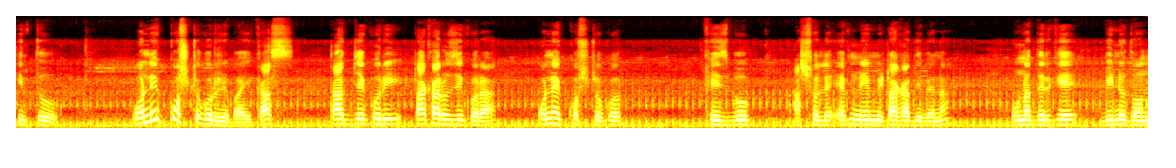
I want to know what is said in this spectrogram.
কিন্তু অনেক কষ্ট করি রে ভাই। কাজ কাজ যে করি, টাকা রুজি করা অনেক কষ্টকর। ফেসবুক আসলে এমনি এমনি টাকা দেবে না। ওনাদেরকে বিনোদন,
